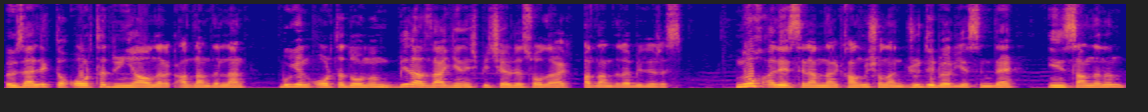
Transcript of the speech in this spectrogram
özellikle Orta Dünya olarak adlandırılan bugün Orta Doğu'nun biraz daha geniş bir çevresi olarak adlandırabiliriz. Nuh Aleyhisselam'dan kalmış olan Cudi bölgesinde insanların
